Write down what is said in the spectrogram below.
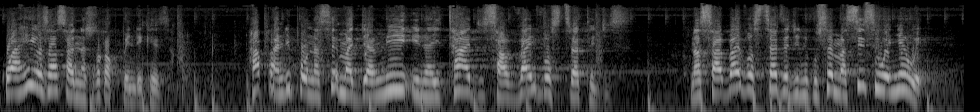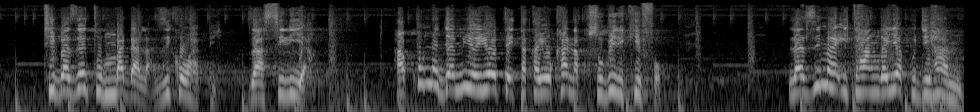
Kwa hiyo sasa, ninachotaka kupendekeza hapa ndipo nasema jamii inahitaji survival strategies, na survival strategy ni kusema sisi wenyewe tiba zetu mbadala ziko wapi za asilia. Hakuna jamii yoyote itakayokana na kusubiri kifo, lazima itaangalia kujihami.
